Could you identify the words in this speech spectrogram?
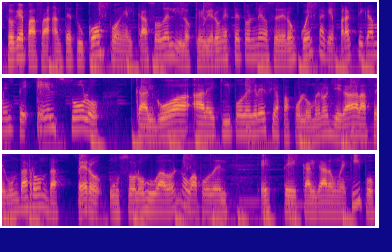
Eso qué pasa, ante tu compo en el caso de él y los que vieron este torneo se dieron cuenta que prácticamente él solo cargó al equipo de Grecia para por lo menos llegar a la segunda ronda, pero un solo jugador no va a poder este, cargar a un equipo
